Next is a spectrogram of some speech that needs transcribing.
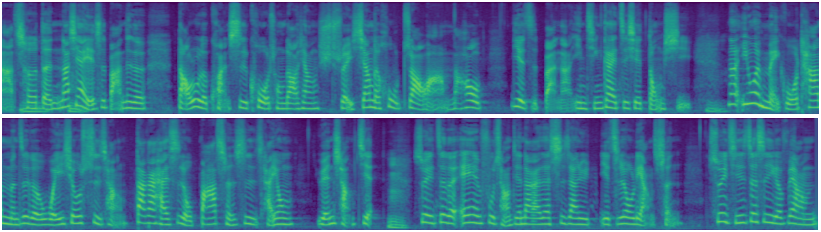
啊、车灯，那现在也是把那个导入的款式扩充到像水箱的护罩啊，然后叶子板啊、引擎盖这些东西。那因为美国他们这个维修市场大概还是有八成是采用。原厂件，嗯，所以这个 A M 副厂件大概在市占率也只有两成，所以其实这是一个非常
